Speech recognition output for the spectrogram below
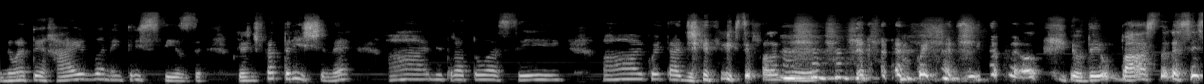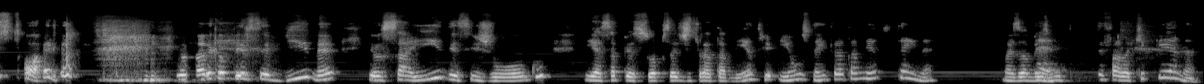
Não é ter raiva nem tristeza, porque a gente fica triste, né? Ai, me tratou assim. Ai, coitadinha. E você fala, não, coitadinha, não. Eu dei um basta nessa história. Na hora que eu percebi, né, eu saí desse jogo e essa pessoa precisa de tratamento, e uns nem tratamento tem, né? Mas ao mesmo é. tempo você fala, que pena.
